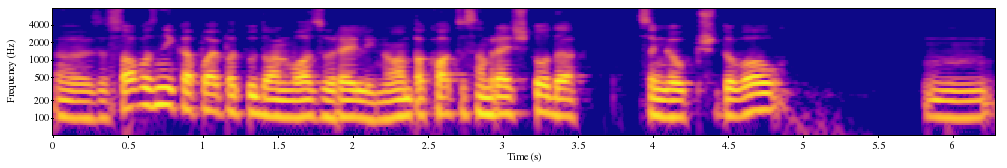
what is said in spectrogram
uh, za sovoznika, pa je pa tudi on vozil Reli. No, ampak hotel sem reči to, da sem ga občudoval. Mm,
